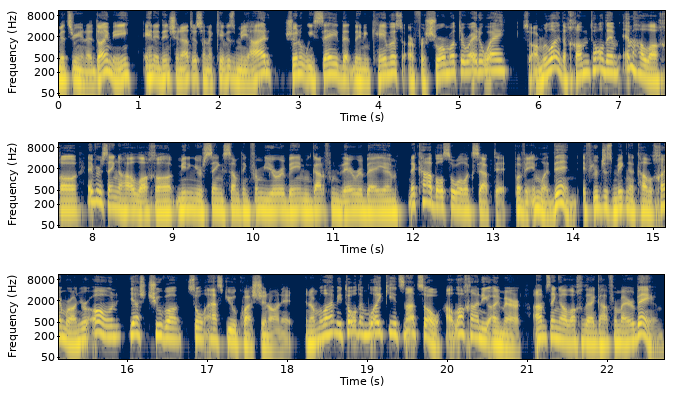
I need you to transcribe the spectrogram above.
Mitzri and Adaimi, and Adin Shanatas and Akevas Miyad. Shouldn't we say that the Nikevas are for sure mutter right away? So Amrullah, the Chum told him, Im halacha, if you're saying a halacha, meaning you're saying something from your Rebbeim who got it from their Rebbeim, the Kab also will accept it. But the Ladin, if you're just making a Kavachaimer on your own, yes, tshuva, so we'll ask you a question on it. And Amrullah told him, likey, it's not so. Halacha ani Aimer. I'm saying halacha that I got from my Rebbeim.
